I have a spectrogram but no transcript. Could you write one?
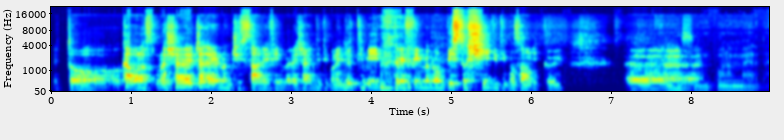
detto, cavolo, una scena del genere non ci sta nei film recenti, tipo negli ultimi tre film che ho visto usciti, tipo Sonic. Eh, eh, sì, è un po' una merda.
